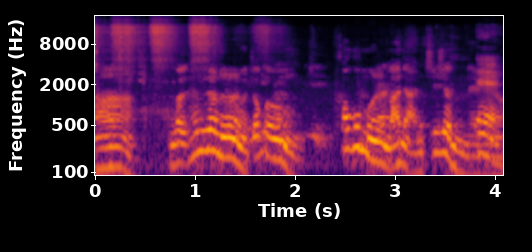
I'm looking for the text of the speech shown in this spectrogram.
아, 그러니까 생선을 조금 소금을 많이 안 치셨네. 네.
